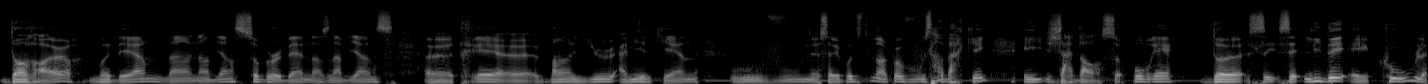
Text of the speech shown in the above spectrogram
d'horreur moderne dans une ambiance suburbaine, dans une ambiance euh, très euh, banlieue américaine où vous ne savez pas du tout dans quoi vous vous embarquez et j'adore ça. Pour vrai, l'idée est cool,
